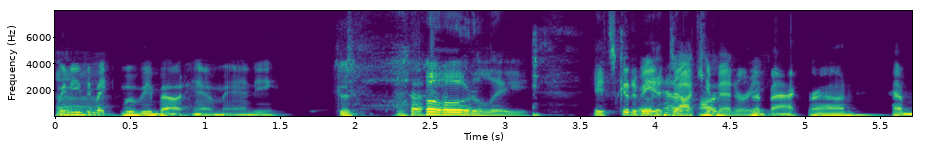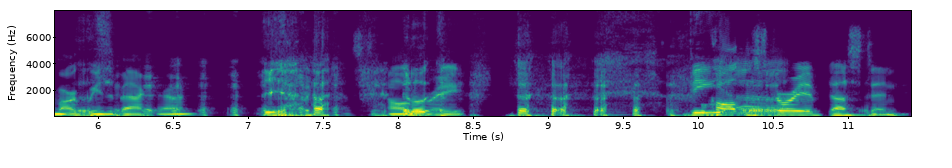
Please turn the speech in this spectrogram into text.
We need to Uh, make a movie about him, Andy. Just totally. It's going to be a have Mark documentary. in the background. Have Mark be in the background. Yeah. All It'll- great. The, We'll call it the uh, story of Dustin.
